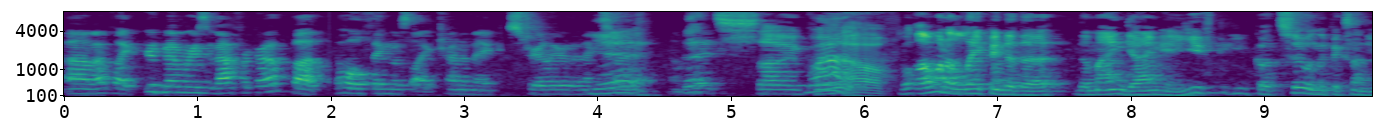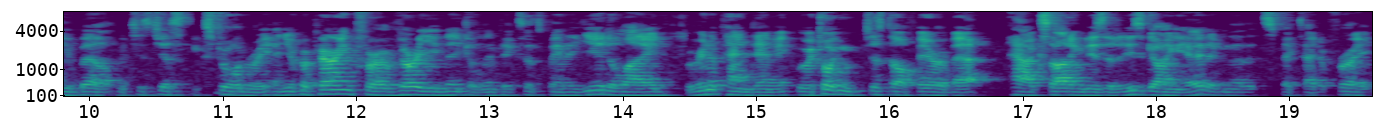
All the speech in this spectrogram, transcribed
um, I have like good memories of Africa, but the whole thing was like trying to make Australia the next Yeah, home. That it. that's so cool. Wow. Well, I want to leap into the, the main game here. You've, you've got two Olympics under your belt, which is just extraordinary, and you're preparing for a very unique Olympics. It's been a year delayed. We're in a pandemic. We were talking just off air about how exciting it is that it is going ahead, even though it's spectator free.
